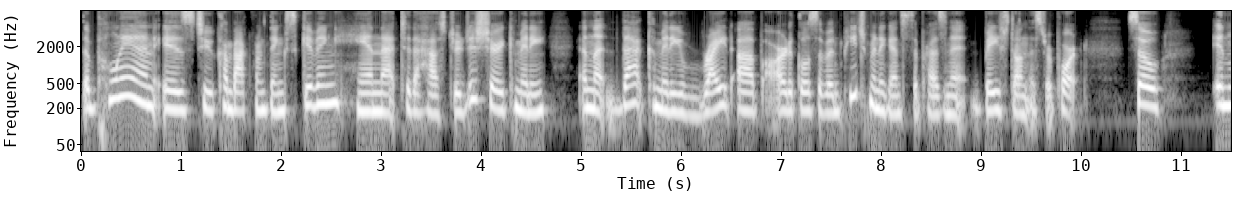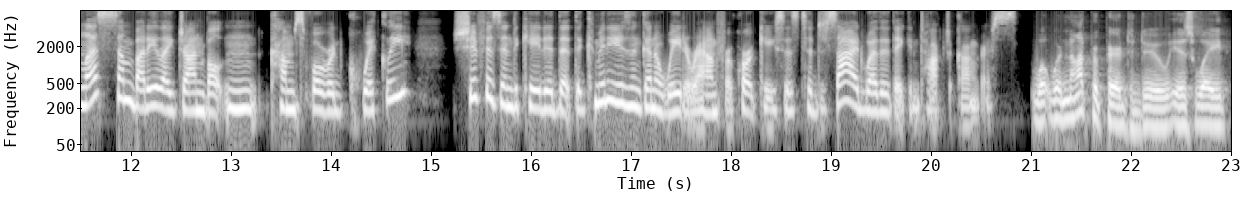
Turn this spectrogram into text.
The plan is to come back from Thanksgiving, hand that to the House Judiciary Committee, and let that committee write up articles of impeachment against the president based on this report. So, unless somebody like John Bolton comes forward quickly, Schiff has indicated that the committee isn't going to wait around for court cases to decide whether they can talk to Congress. What we're not prepared to do is wait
